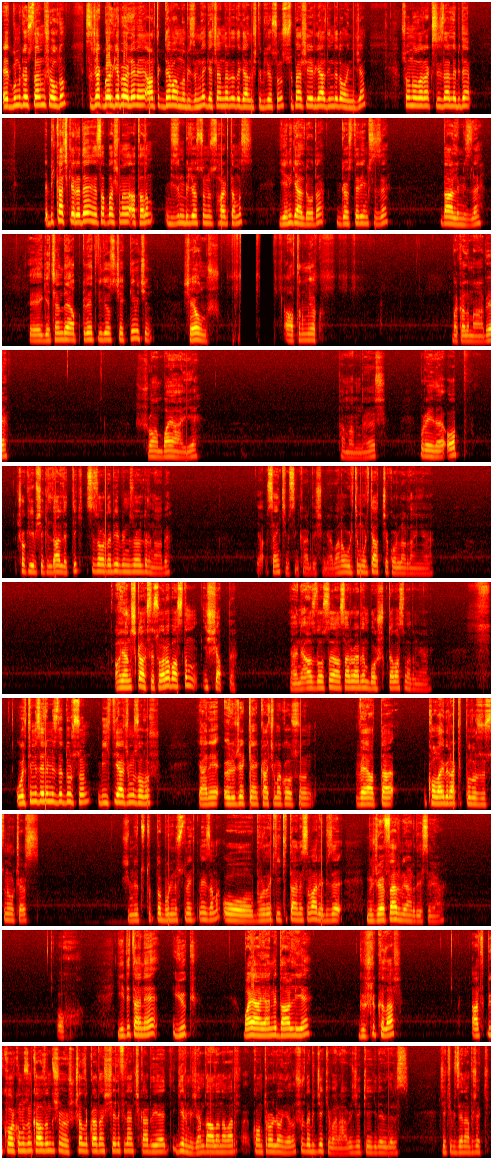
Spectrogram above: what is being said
Evet bunu göstermiş oldum. Sıcak bölge böyle ve artık devamlı bizimle. Geçenlerde de gelmişti biliyorsunuz. Süper şehir geldiğinde de oynayacağım. Son olarak sizlerle bir de e, birkaç kere de hesaplaşma atalım. Bizim biliyorsunuz haritamız. Yeni geldi o da. Göstereyim size. Darlimizle. Ee, geçen de upgrade videosu çektiğim için şey olmuş. Altınım yok. Bakalım abi. Şu an bayağı iyi. Tamamdır. Burayı da hop çok iyi bir şekilde hallettik. Siz orada birbirinizi öldürün abi. Ya sen kimsin kardeşim ya? Bana ulti multi atacak oralardan ya. Ay yanlışlıkla aksesuara bastım iş yaptı. Yani az da olsa hasar verdim boşlukta basmadım yani. Ultimiz elimizde dursun. Bir ihtiyacımız olur. Yani ölecekken kaçmak olsun. Veyahut da kolay bir rakip buluruz üstüne uçarız. Şimdi tutup da bulun üstüne gitmeyiz ama. o buradaki iki tanesi var ya bize mücevher neredeyse ya. Oh. 7 tane yük. Baya yani Darli'ye güçlü kılar. Artık bir korkumuzun kaldığını düşünmüyorum. Şu çalılıklardan şişeli falan çıkar diye girmeyeceğim. Dağlana var. Kontrollü oynayalım. Şurada bir Jackie var abi. Jackie'ye gidebiliriz. Jackie bize ne yapacak ki?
